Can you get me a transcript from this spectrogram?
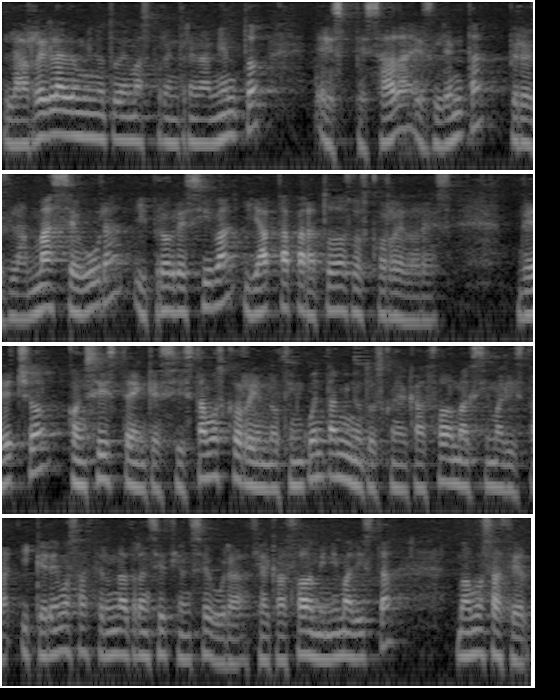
La regla de un minuto de más por entrenamiento es pesada, es lenta, pero es la más segura y progresiva y apta para todos los corredores. De hecho, consiste en que si estamos corriendo 50 minutos con el calzado maximalista y queremos hacer una transición segura hacia el calzado minimalista, vamos a hacer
